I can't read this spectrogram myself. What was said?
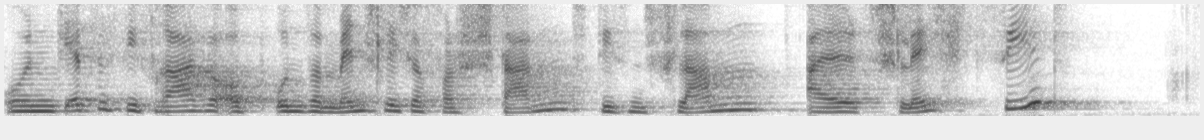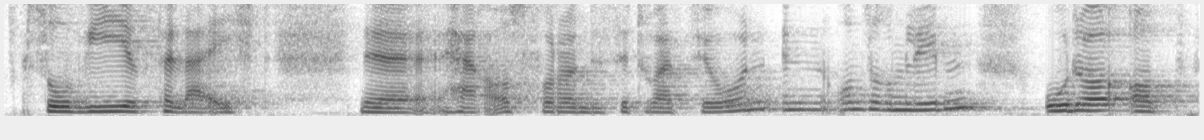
Und jetzt ist die Frage, ob unser menschlicher Verstand diesen Schlamm als schlecht sieht, so wie vielleicht eine herausfordernde Situation in unserem Leben oder ob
